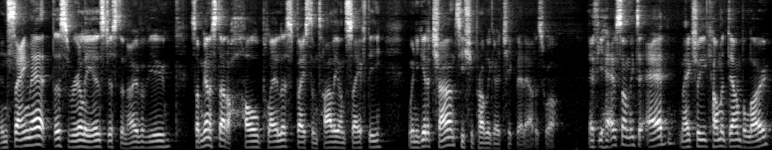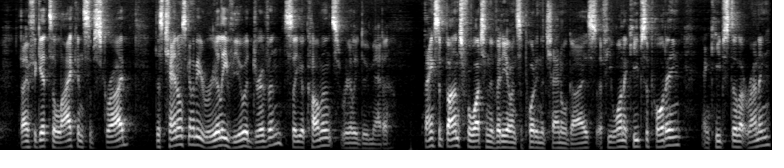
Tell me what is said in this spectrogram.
In saying that, this really is just an overview. So I'm going to start a whole playlist based entirely on safety. When you get a chance, you should probably go check that out as well. If you have something to add, make sure you comment down below. Don't forget to like and subscribe. This channel is going to be really viewer driven, so your comments really do matter. Thanks a bunch for watching the video and supporting the channel, guys. If you want to keep supporting and keep still it running,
